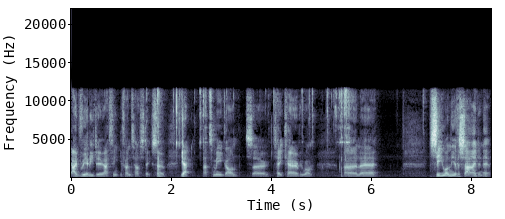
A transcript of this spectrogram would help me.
I really do. I think you're fantastic. So, yeah, that's me gone. So, take care everyone, and uh, see you on the other side, innit?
